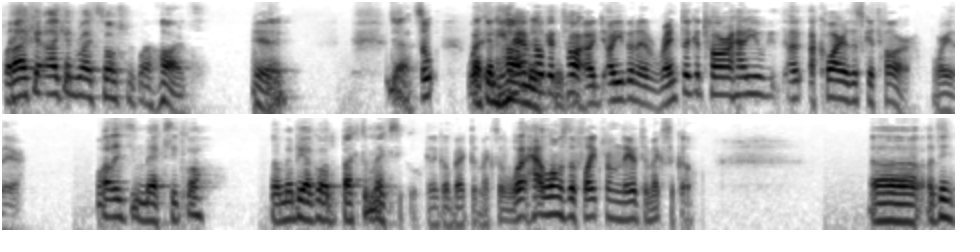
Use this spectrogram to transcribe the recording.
But I can I can write songs with my heart. yeah. Okay? Yeah. So, I can you have no guitar. Are, are you going to rent a guitar? How do you uh, acquire this guitar while you're there? Well, it's in Mexico, so maybe I go back to Mexico. To go back to Mexico? What? How long is the flight from there to Mexico? Uh, I think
